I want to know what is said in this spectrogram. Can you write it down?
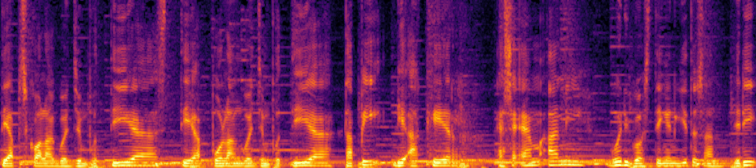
Tiap sekolah gue jemput dia, setiap pulang gue jemput dia. Tapi di akhir SMA nih gue digostingin gitu san jadi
